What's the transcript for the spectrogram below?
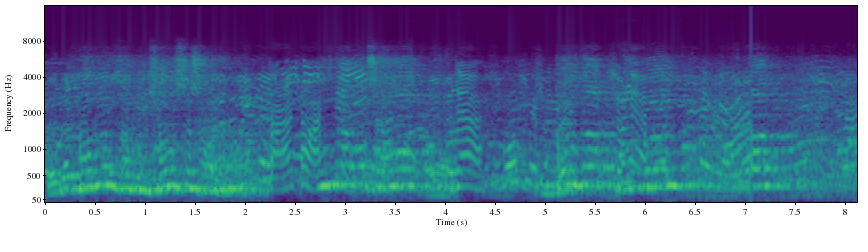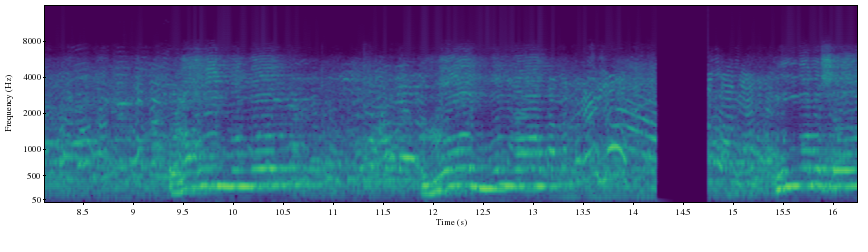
প্রবলেম সলভিং সমস্যা সমাধান। তারা সব আসছে যা। চলে আয়। রাহিম রোহন মোল্লা উন্নব শাহ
